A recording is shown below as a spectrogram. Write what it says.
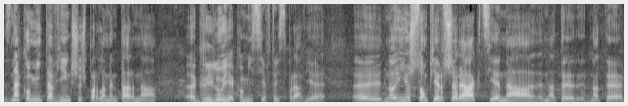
znakomita większość parlamentarna e, grilluje komisję w tej sprawie. No i już są pierwsze reakcje na, na, te, na te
